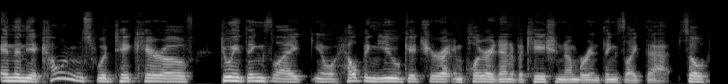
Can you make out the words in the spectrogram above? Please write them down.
and then the accountants would take care of doing things like you know helping you get your employer identification number and things like that. So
